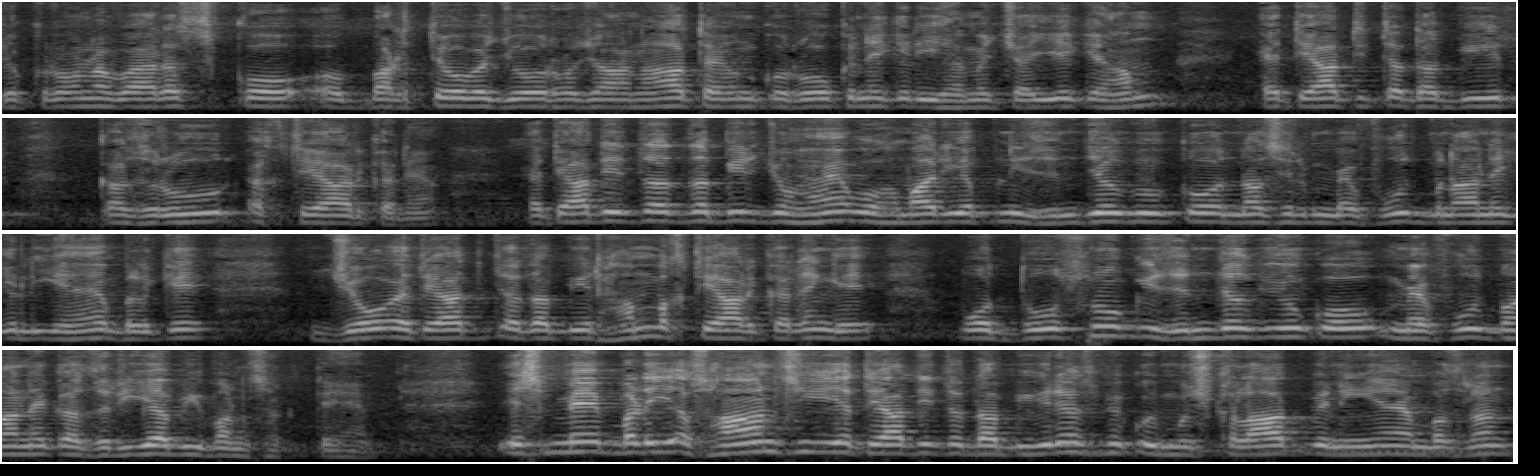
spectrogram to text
जो कोरोना वायरस को बढ़ते हुए जो रुझानात हैं, उनको रोकने के लिए हमें चाहिए कि हम एहतियाती तदाबीर का ज़रूर अख्तियार करें। एहतियाती तदाबीर जो हैं, वो हमारी अपनी ज़िंदगी को न सिर्फ़ महफूज बनाने के लिए हैं, बल्कि जो एहतियाती तदाबीर हम अख्तियार करेंगे, वो दूसरों की ज़िंदगी को महफूज बनाने का ज़रिया भी बन सकते हैं। इसमें बड़ी आसान सी एहतियाती तदाबीर है, इसमें कोई मुश्किल भी नहीं है। मसलन,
